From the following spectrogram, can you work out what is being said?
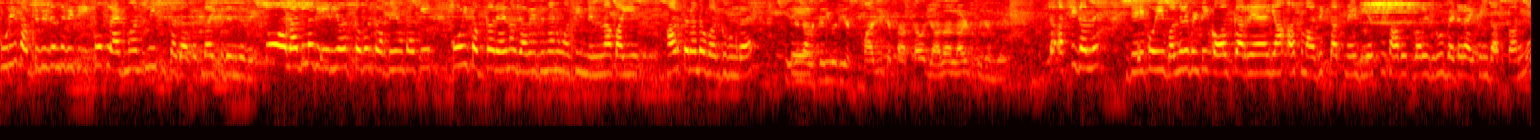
ਪੂਰੀ ਸਬ ਡਿਵੀਜ਼ਨ ਦੇ ਵਿੱਚ ਇੱਕੋ ਫਲੈਗ ਮਾਰਚ ਨਹੀਂ ਕੀਤਾ ਜਾ ਸਕਦਾ ਇੱਕ ਦਿਨ ਦੇ ਵਿੱਚ। ਸੋ ਅਲੱਗ-ਅਲੱਗ ਏਰੀਆਜ਼ ਕਵਰ ਕਰਦੇ ਹਾਂ ਤਾਂ ਕਿ ਕੋਈ ਤਬਕਾ ਰਹਿ ਨਾ ਜਾਵੇ ਜਿਨ੍ਹਾਂ ਨੂੰ ਅਸੀਂ ਮਿਲ ਨਾ ਪਾਈਏ। ਹਰ ਤਰ੍ਹਾਂ ਦਾ ਵਰਗ ਹੁੰਦਾ ਹੈ। ਇਹਦੇ ਨਾਲ ਕਈ ਵਾਰੀ ਸਮਾਜਿਕ ਤੱਤ ਉਹ ਜ਼ਿਆਦਾ ਅਲਰਟ ਹੋ ਜਾਂਦੇ ਤਾਂ ਅੱਛੀ ਗੱਲ ਹੈ। ਜੇ ਕੋਈ ਵਲਨਰੇਬਿਲਟੀ ਕਾਜ਼ ਕਰ ਰਿਹਾ ਹੈ ਜਾਂ ਅਸਮਾਜਿਕ ਤੱਤ ਨੇ ਡੀਐਸਪੀ ਸਾਹਿਬ ਇਸ ਬਾਰੇ ਜ਼ਰੂਰ ਬੈਟਰ ਆਈ ਥਿੰਕ ਦੱਸ ਪਾਣਗੇ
